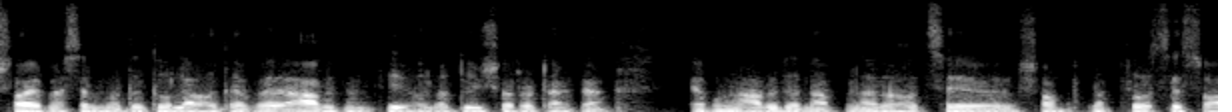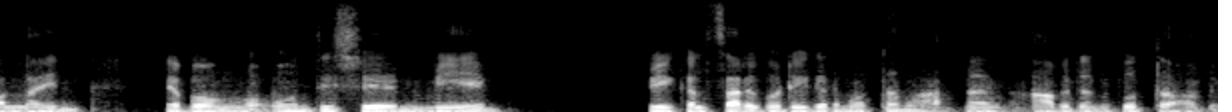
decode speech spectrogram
ছয় মাসের মধ্যে তোলা হতে হবে। আবেদন ফি হলো দুইশো টাকা এবং আবেদন আপনার হচ্ছে সম্পূর্ণ প্রসেস অনলাইন এবং উনত্রিশে মে, বিকাল চার ঘটিকার মাধ্যমে আপনার আবেদন করতে হবে।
